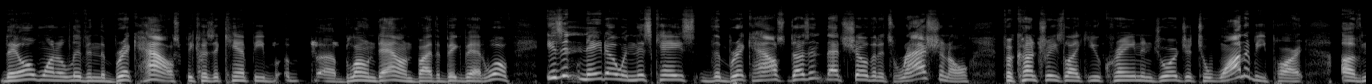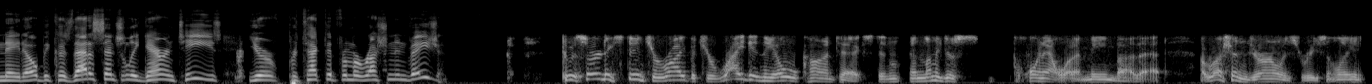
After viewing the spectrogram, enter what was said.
they all want to live in the brick house because it can't be uh, blown down by the big bad wolf? Isn't NATO in this case the brick house? Doesn't that show that it's rational for countries like Ukraine and Georgia to want to be part of NATO because that essentially guarantees you're protected from a Russian invasion? To a certain extent, you're right, but you're right in the old context. And, and let me just point out what I mean by that. A Russian journalist recently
